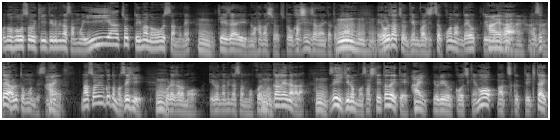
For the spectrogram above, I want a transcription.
この放送を聞いている皆さんも、いや、ちょっと今の大内さんのね、うん、経済の話はちょっとおかしいんじゃないかとか、うんうんうん、え俺たちの現場は実はこうなんだよっていうことが、もう絶対あると思うんですね。はいまあそういうこともぜひ、これからもいろんな皆さんも声も伺いながら、ぜひ議論もさせていただいて、はい、より良い高知県をまあ作っていきたい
